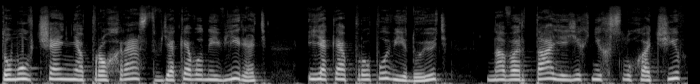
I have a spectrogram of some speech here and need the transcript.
Тому вчення про хрест, в яке вони вірять і яке проповідують, навертає їхніх слухачів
